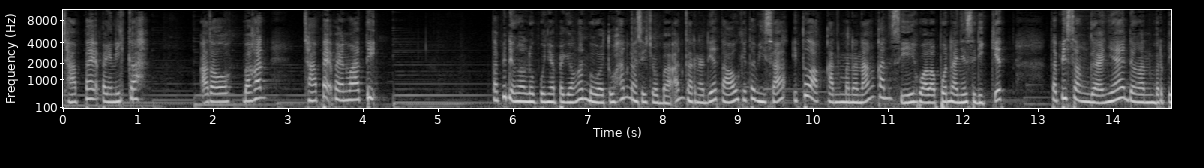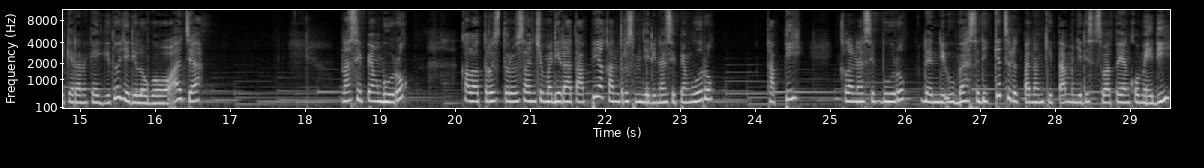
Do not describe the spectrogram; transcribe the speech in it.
capek pengen nikah. Atau bahkan capek pengen mati. Tapi dengan lu punya pegangan bahwa Tuhan ngasih cobaan karena dia tahu kita bisa, itu akan menenangkan sih, walaupun hanya sedikit. Tapi seenggaknya dengan berpikiran kayak gitu jadi logowo aja. Nasib yang buruk kalau terus-terusan cuma diratapi akan terus menjadi nasib yang buruk. Tapi kalau nasib buruk dan diubah sedikit sudut pandang kita menjadi sesuatu yang komedi,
